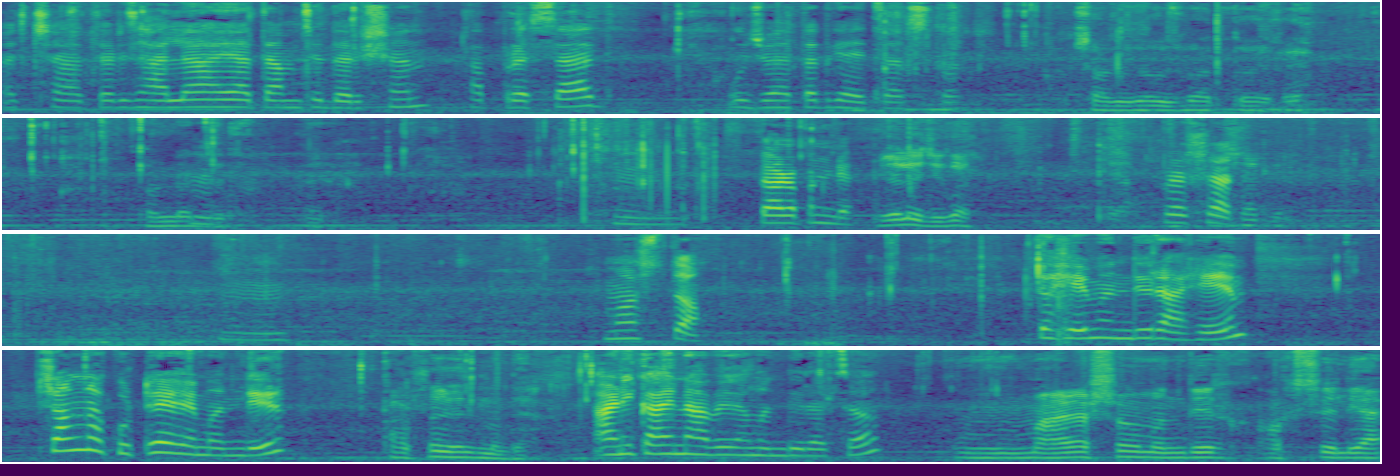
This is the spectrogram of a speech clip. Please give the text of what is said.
अच्छा तर झालं आहे आता आमचे दर्शन. हा प्रसाद उजव्या हातात घ्यायचा असतो. तर पण द्या. प्रसाद. मस्त. तर हे मंदिर आहे. सांग ना कुठे आहे हे मंदिर? आणि काय नाव आहे या मंदिराचं? Maharashtra Mandir Australia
